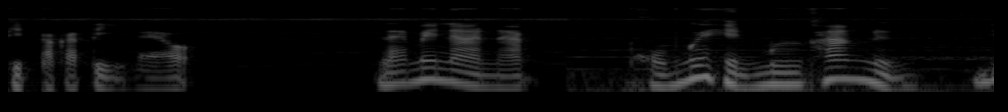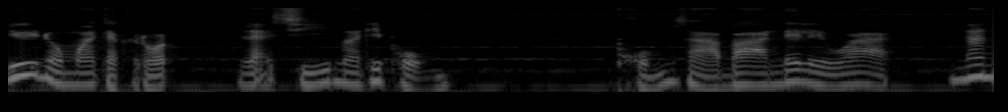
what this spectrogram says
ผิดปกติแล้ว และไม่นานนัก ผมก็เห็นมือข้างหนึ่ง ยื่นออกมาจากรถและชี้มาที่ผม ผมสาบานได้เลยว่า นั่น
